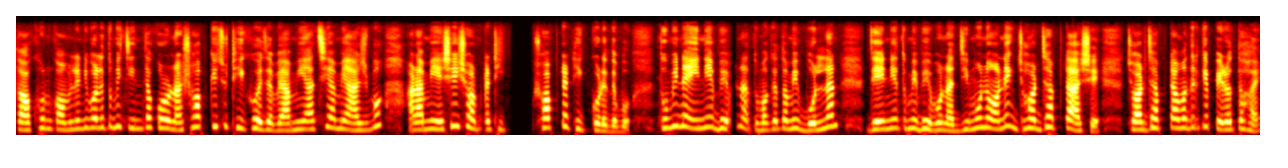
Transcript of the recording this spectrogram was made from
তখন কমলিনী বলে, তুমি চিন্তা করো না সব কিছু ঠিক হয়ে যাবে। আমি আছি, আমি আসব, আর আমি এসেই সবটা ঠিক সবটা ঠিক করে দেবো। তুমি না এই নিয়ে ভেবে না, তোমাকে তো আমি বললাম যে এই নিয়ে তুমি ভেবো না। জীবনে অনেক ঝড়ঝাপটা আসে, ঝড়ঝাপটা আমাদেরকে পেরোতে হয়।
